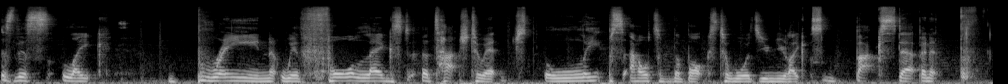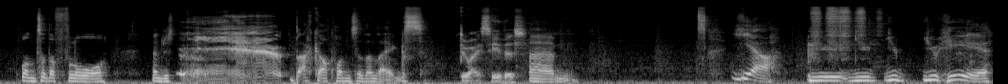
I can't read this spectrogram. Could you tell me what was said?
Is this like brain with four legs attached to it just leaps out of the box towards you, and you like back step and it onto the floor and just back up onto the legs. Do I see this? Um Yeah, you you you you hear,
